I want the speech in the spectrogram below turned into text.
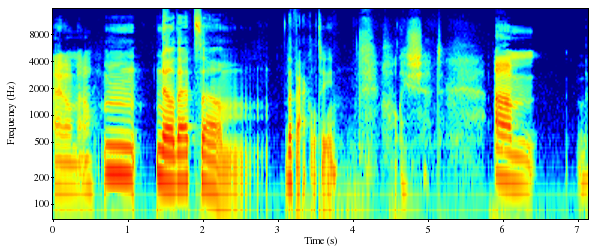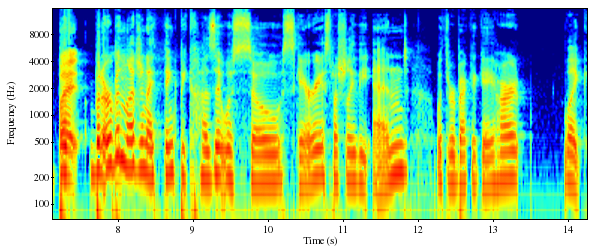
I don't know. Mm, no, that's um the faculty. Holy shit. Um, But, but but urban legend, I think, because it was so scary, especially the end with Rebecca Gayheart, like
